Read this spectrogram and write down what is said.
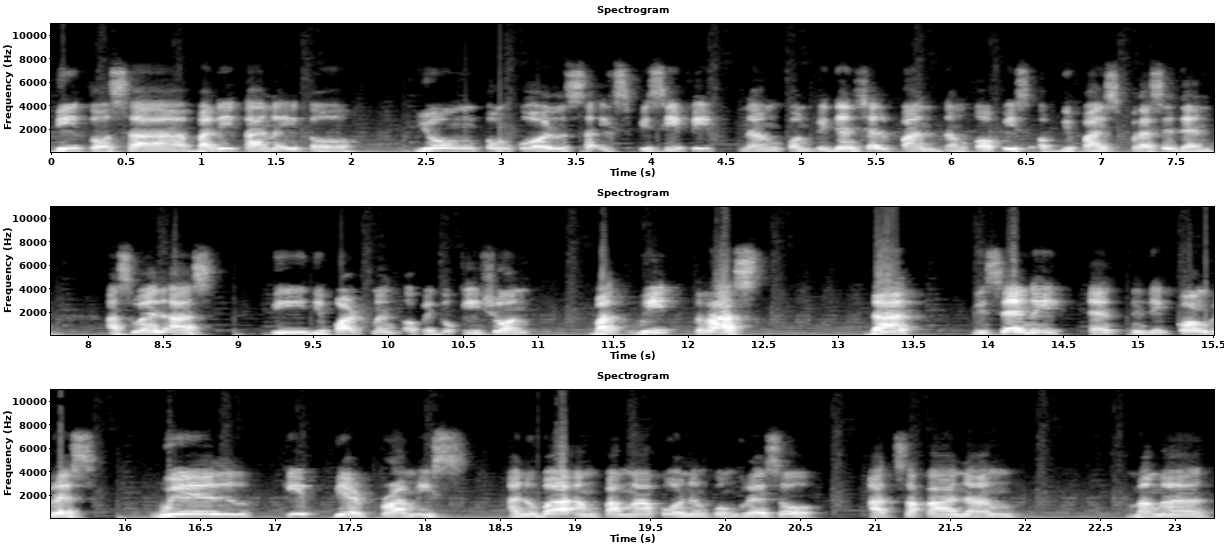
dito sa balita na ito yung tungkol sa specific ng confidential fund ng Office of the Vice President as well as the Department of Education. But we trust that the Senate and the Congress will keep their promise. Ano ba ang pangako ng Kongreso at saka ng mga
